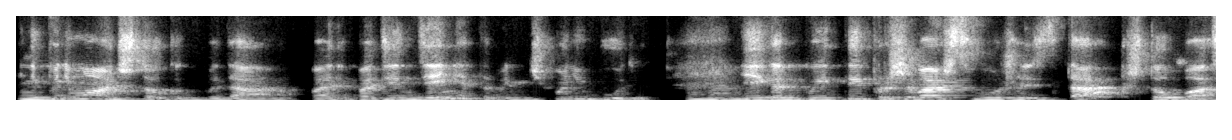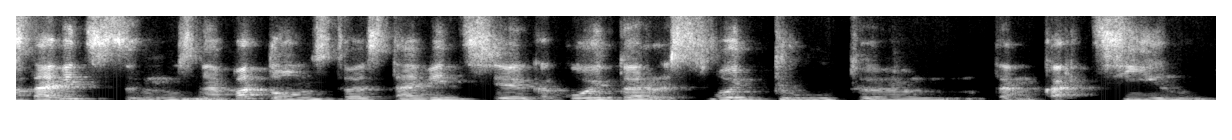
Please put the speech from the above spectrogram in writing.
они понимают, что как бы да, в один день этого ничего не будет. Uh-huh. И как бы и ты проживаешь свою жизнь так, чтобы оставить, не знаю, потомство, оставить э, какой-то свой труд, э, там, картину,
